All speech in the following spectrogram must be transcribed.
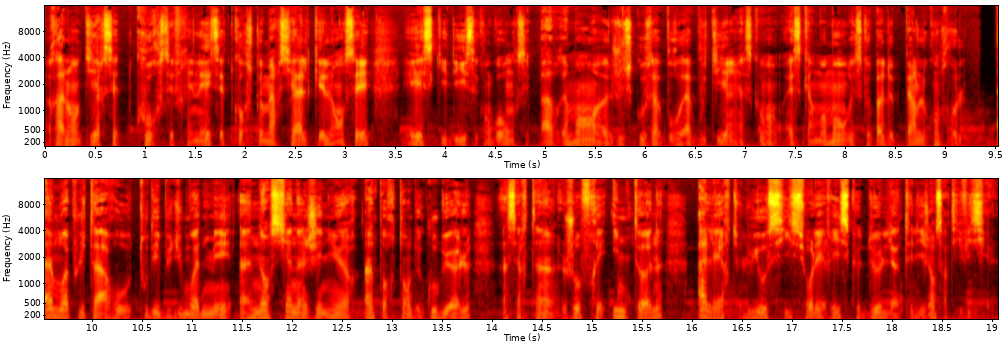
ralentir cette course effrénée, cette course commerciale? Qui est lancé. Et ce qu'il dit, c'est qu'en gros, on ne sait pas vraiment euh, jusqu'où ça pourrait aboutir et est-ce qu'à un moment, on risque pas de perdre le contrôle. Un mois plus tard, au tout début du mois de mai, un ancien ingénieur important de Google, un certain Geoffrey Hinton, alerte lui aussi sur les risques de l'intelligence artificielle.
